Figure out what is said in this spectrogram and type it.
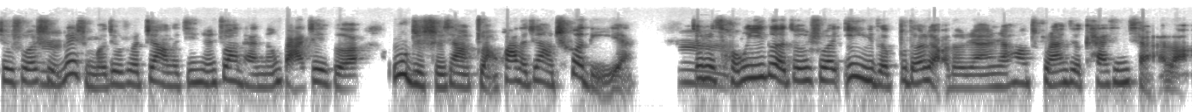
就说是为什么，就说这样的精神状态能把这个物质实相转化的这样彻底，就是从一个就是说抑郁的不得了的人，然后突然就开心起来了。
